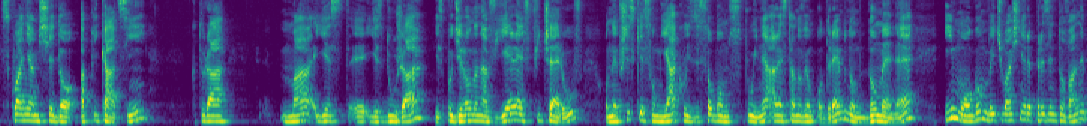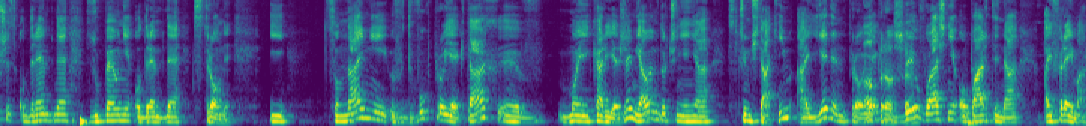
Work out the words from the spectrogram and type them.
skłaniam się do aplikacji, która ma, jest, y, jest duża, jest podzielona na wiele feature'ów. One wszystkie są jakoś ze sobą spójne, ale stanowią odrębną domenę i mogą być właśnie reprezentowane przez odrębne, zupełnie odrębne strony. I co najmniej w dwóch projektach y, w mojej karierze miałem do czynienia z czymś takim, a jeden projekt był właśnie oparty na iframe'ach.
